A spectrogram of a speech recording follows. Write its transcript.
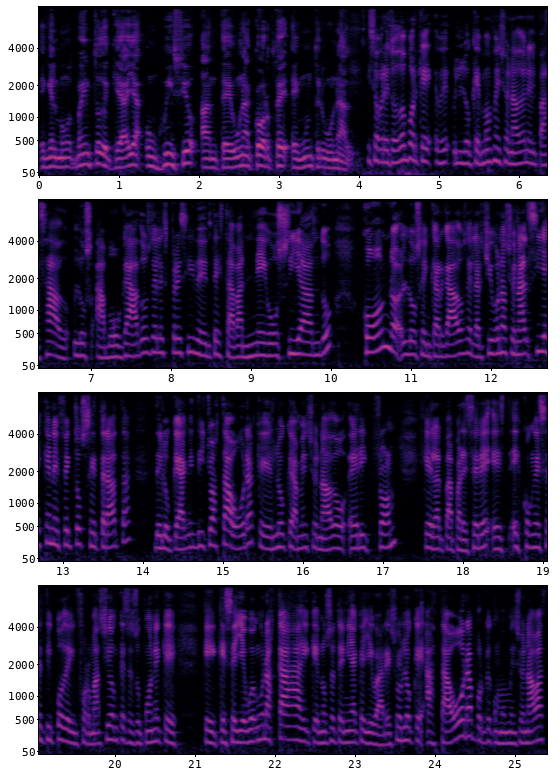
en el momento de que haya un juicio ante una corte en un tribunal. Y sobre todo porque eh, lo que hemos mencionado en el pasado, los abogados del expresidente estaban negociando con los encargados del Archivo Nacional, si es que en efecto se trata de lo que han dicho hasta ahora, que es lo que ha mencionado Eric Trump, que al parecer es, con ese tipo de información que se supone que, que, se llevó en unas cajas y que no se tenía que llevar. Eso es lo que hasta ahora, porque como mencionabas,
